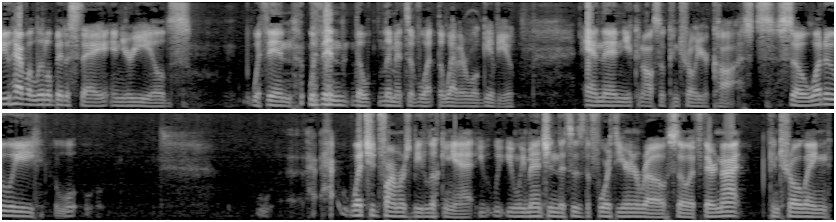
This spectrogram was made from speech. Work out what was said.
do have a little bit of say in your yields within within the limits of what the weather will give you, and then you can also control your costs. So what do we? What should farmers be looking at? We mentioned this is the fourth year in a row. So if they're not controlling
